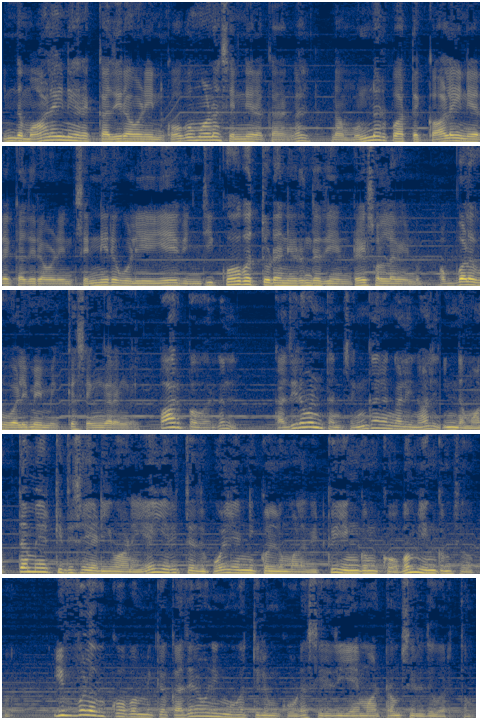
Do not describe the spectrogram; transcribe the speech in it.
இந்த மாலை நேர கதிரவனின் கோபமான செந்நிற கரங்கள் நாம் முன்னர் பார்த்த காலை நேர கதிரவனின் செந்நிற ஒளியையே விஞ்சி கோபத்துடன் இருந்தது என்றே சொல்ல வேண்டும். அவ்வளவு வலிமை மிக்க செங்கரங்கள். பார்ப்பவர்கள் கதிரவன் தன் செங்கரங்களினால் இந்த மொத்த மேற்கு திசை அடிவானையே எரித்தது போல் எண்ணிக்கொள்ளும் அளவிற்கு எங்கும் கோபம் எங்கும் சிவப்பு. இவ்வளவு கோபம் மிக்க கதிரவனின் முகத்திலும் கூட சிறிது ஏமாற்றம் சிறிது வருத்தம்.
